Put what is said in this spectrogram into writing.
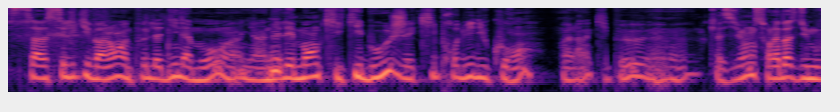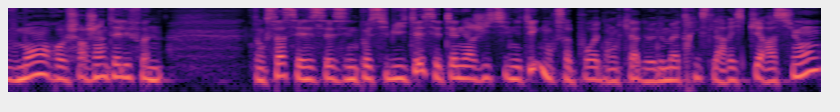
ça c'est l'équivalent un peu de la dynamo. hein. Il y a un Mm. élément qui, qui bouge et qui produit du courant, voilà, qui peut, euh, l'occasion, sur la base du mouvement, recharger un téléphone. Donc ça, c'est une possibilité, c'est énergie cinétique, donc ça pourrait être dans le cas de, de Matrix la respiration,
